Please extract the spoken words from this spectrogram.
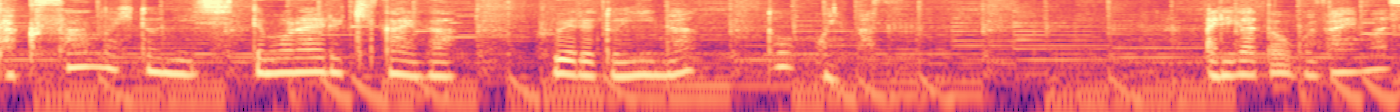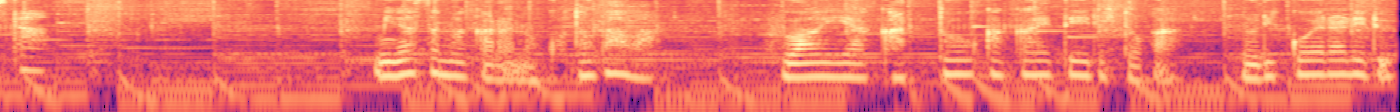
たくさんの人に知ってもらえる機会が増えるといいなと思います。ありがとうございました。皆様からの言葉は不安や葛藤を抱えている人が乗り越えられる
